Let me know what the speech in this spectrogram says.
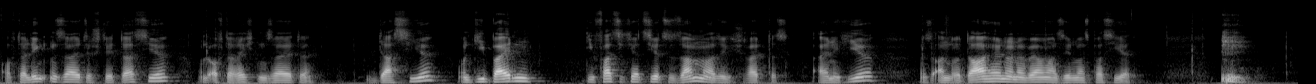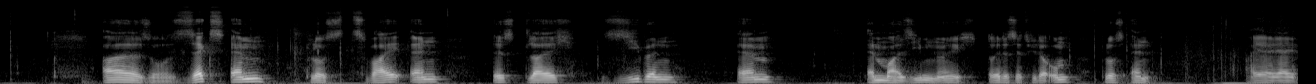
Auf der linken Seite steht das hier und auf der rechten Seite das hier. Und die beiden, die fasse ich jetzt hier zusammen. Also ich schreibe das eine hier, das andere dahin und dann werden wir mal sehen, was passiert. Also 6m plus 2n ist gleich 7m m mal 7, ne? ich drehe das jetzt wieder um, plus n. Eieiei.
